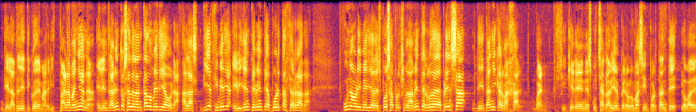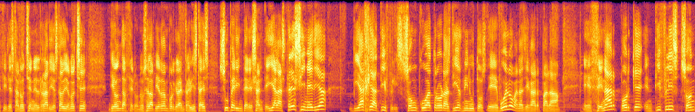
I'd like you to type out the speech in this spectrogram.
del Atlético de Madrid. Para mañana, el entrenamiento se ha adelantado media hora, a las diez y media, evidentemente a puerta cerrada. Una hora y media después aproximadamente, rueda de prensa de Dani Carvajal. Bueno, si quieren escucharla bien, pero lo más importante lo va a decir esta noche en el Radio Estadio Noche de Onda Cero. No se la pierdan porque la entrevista es súper interesante. Y a las tres y media, viaje a Tiflis. Son cuatro horas diez minutos de vuelo. Van a llegar para eh, cenar porque en Tiflis son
